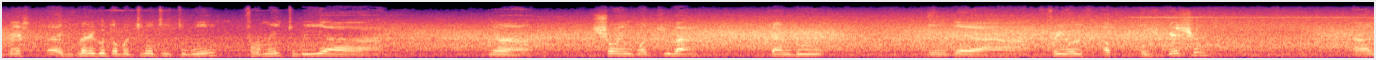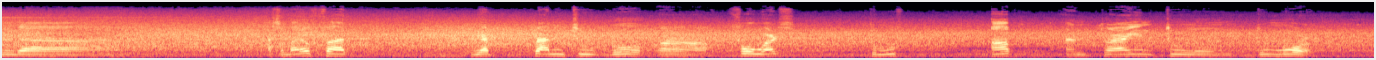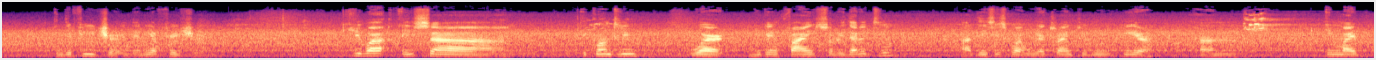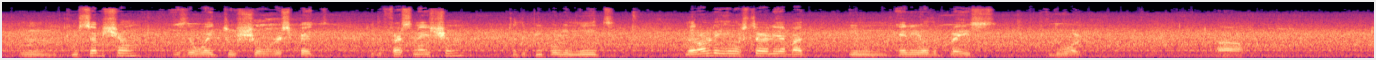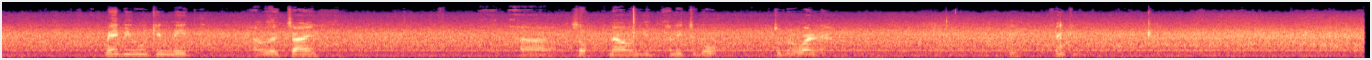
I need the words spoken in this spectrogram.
a very good opportunity to me, for me to be uh, uh, showing what Cuba can do in the field of education. And uh, as a matter of fact, we are planning to go uh, forwards to move up and trying to do more in the future, in the near future. Cuba is uh, a country where you can find solidarity. and this is what we are trying to do here. And in my mm, conception, is the way to show respect to the First Nation, to the people in need, not only in Australia but in any other place in the world. Uh, maybe we can meet another time. Uh, so now I need to go to Brewarrina. Okay? Thank you.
